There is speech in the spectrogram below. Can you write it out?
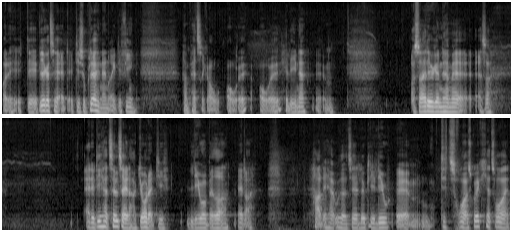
og det, det virker til, at de supplerer hinanden rigtig fint, ham Patrick og, og, øh, og øh, Helena. Øh. Og så er det jo igen det her med, altså, er det de her tiltag, der har gjort, at de lever bedre, eller har det her udad til et lykkeligt liv. Øhm, det tror jeg sgu ikke. Jeg tror, at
